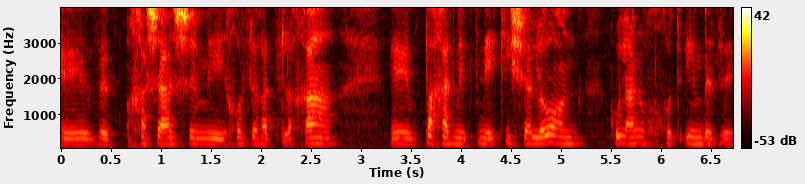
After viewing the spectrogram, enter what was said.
אה, וחשש מחוסר הצלחה, פחד מפני כישלון, כולנו חוטאים בזה.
